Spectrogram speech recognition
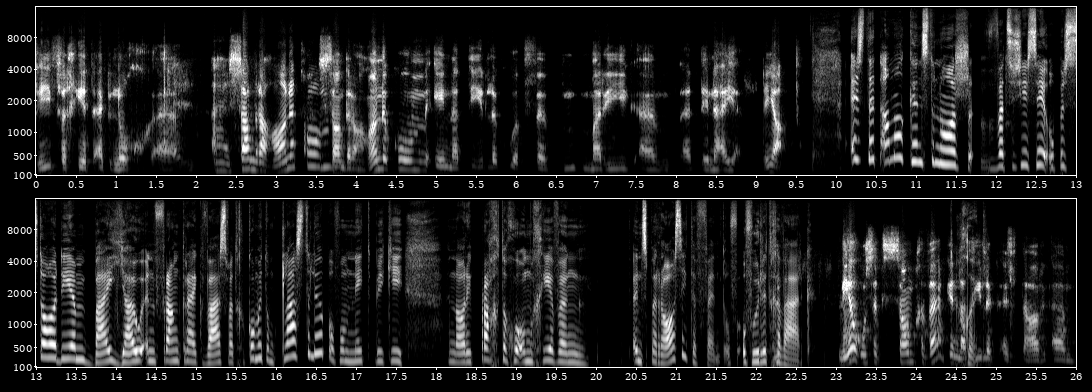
wie vergeet ek nog ehm um, uh, Sandra Hanekom. Sandra Hanekom en natuurlik ook vir Marie ehm um, Denaier. Ja. Is dit almal kunstenaars wat soos jy sê op 'n stadium by jou in Frankryk was wat gekom het om klas te loop of om net bietjie in daardie pragtige omgewing inspirasie te vind of of hoe dit gewerk? Nee, ons het saam gewerk en natuurlik is daar ehm um,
